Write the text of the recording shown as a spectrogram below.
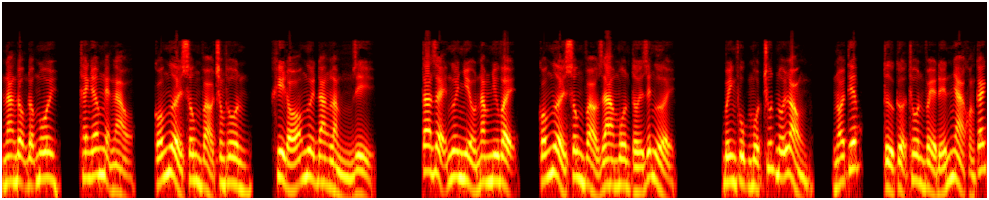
Nàng động động môi, thanh âm nghẹn ngào, có người xông vào trong thôn, khi đó ngươi đang làm gì? Ta dạy ngươi nhiều năm như vậy, có người xông vào ra môn tới giết người. Bình phục một chút nỗi lòng, nói tiếp, từ cửa thôn về đến nhà khoảng cách,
